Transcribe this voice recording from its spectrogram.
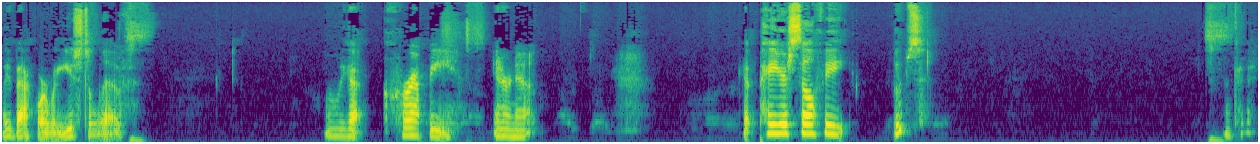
way back where we used to live when we got crappy internet. Got pay your selfie. Oops. Okay.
